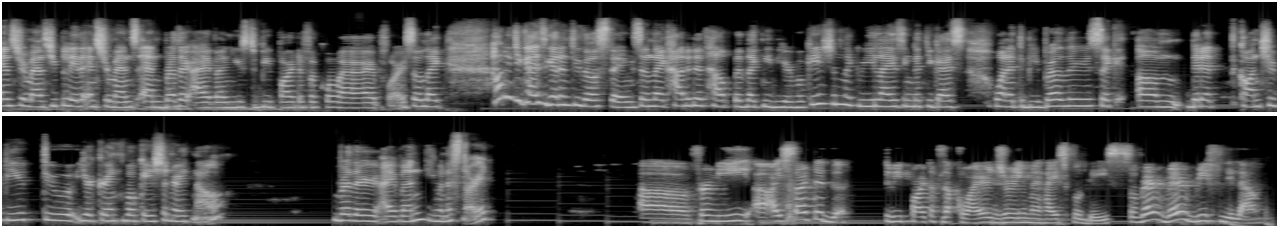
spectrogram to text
instruments, you play the instruments, and Brother Ivan used to be part of a choir before. So, like, how did you guys get into those things? And, like, how did it help with, like, maybe your vocation, like, realizing that you guys wanted to be brothers? Like, um, did it contribute to your current vocation right now? Brother Ivan, do you want to start? Uh, for me, uh, I started to be part of the choir during my high school days. So very, very briefly lang,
